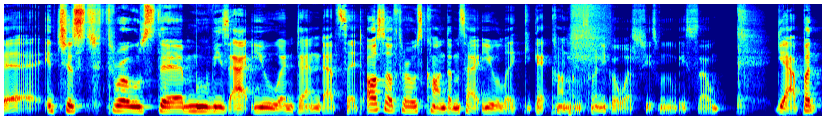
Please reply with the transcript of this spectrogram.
uh, it just throws the movies at you, and then that's it. Also throws condoms at you, like you get condoms when you go watch these movies. So yeah, but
